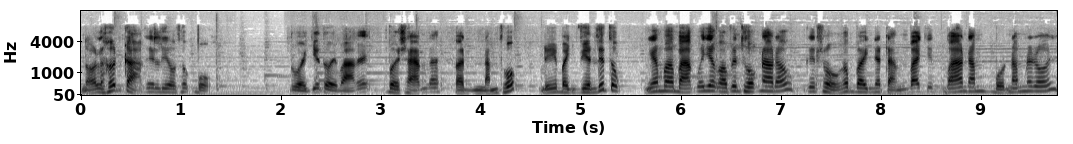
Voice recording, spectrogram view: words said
Nó là hơn cả cái liều thuốc bổ. Tuổi chứ tuổi bác ấy, buổi sáng đó cần nắm thuốc, đi bệnh viện liên tục. Nhưng mà bác bây giờ có viên thuốc nào đâu. Cái sổ khám bệnh là chẳng ba ba năm, bốn năm nữa rồi.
